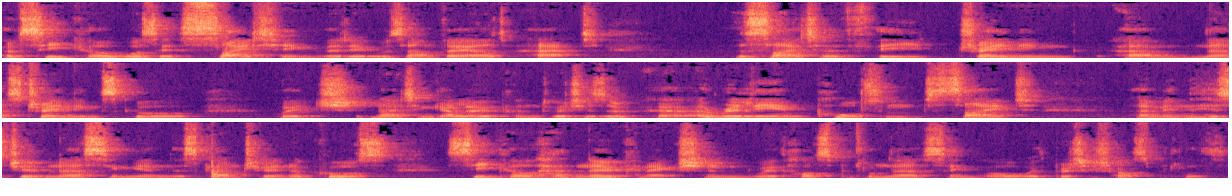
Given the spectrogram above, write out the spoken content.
of Seacole was its siting, that it was unveiled at the site of the training um, nurse training school which Nightingale opened, which is a, a really important site um, in the history of nursing in this country. And of course, Seacole had no connection with hospital nursing or with British hospitals.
